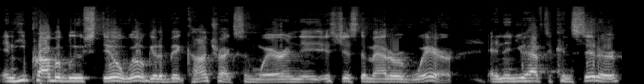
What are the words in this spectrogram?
And he probably still will get a big contract somewhere. And it's just a matter of where. And then you have to consider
